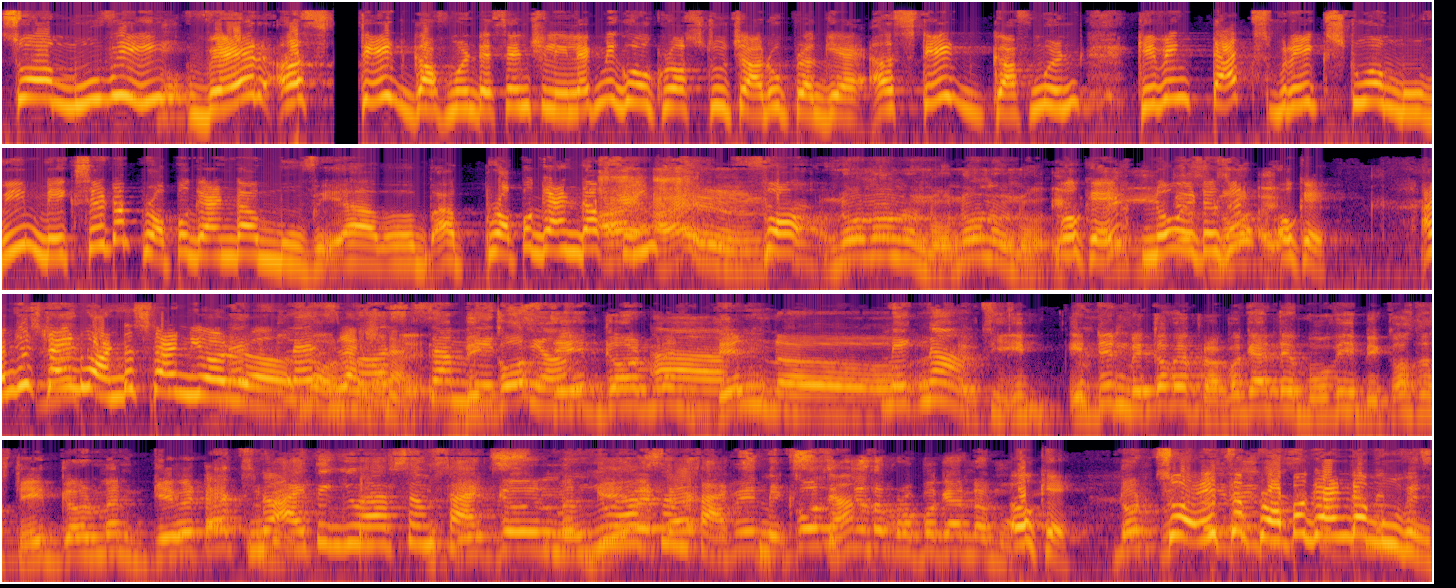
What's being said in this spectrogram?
So a movie where a state government essentially, let me go across to Charu Pragya, a state government giving tax breaks to a movie makes it a propaganda movie, uh, a propaganda film I, I, for. no, no, no, no, no, no, no. It- Okay, no, it isn't. not- okay, I'm just trying to understand your uh, let's No, no, burst rationale. some because myths state government Uh, didn't. Uh, Meghna. see, it, it didn't become a propaganda movie because the state government gave a tax. No, rebate. I think you have some The state facts. No, you gave have a some tax facts mixed because up. it is a propaganda movie. Okay. Don't So it's a propaganda put it in movie.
